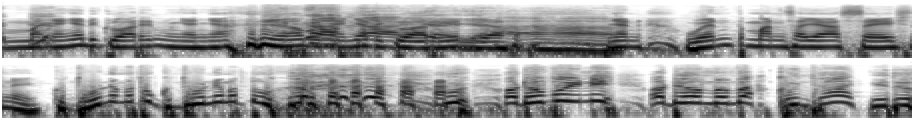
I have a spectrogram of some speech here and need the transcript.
Manyanya dikeluarin menyanya ya manyanya dikeluarin Iya, ya. iya. Nyan, when teman saya says nih, gunturun metu, gunturun metu. Wih, ada apa ini? Ada mbak Gunta gitu.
